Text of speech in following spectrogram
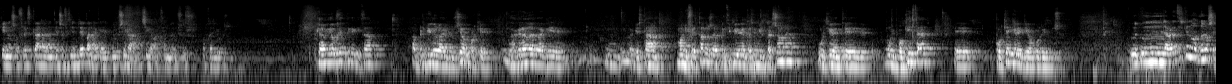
que nos ofrezca la garantía suficiente para que el club siga, siga avanzando en sus objetivos. Que ha habido gente que quizá ha perdido la ilusión porque la grada en la que, la que está manifestándose al principio vivían casi mil personas, últimamente muy poquitas. Eh, ¿Por qué cree que ha ocurrido eso? Mm, La verdad es que no, no lo sé,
